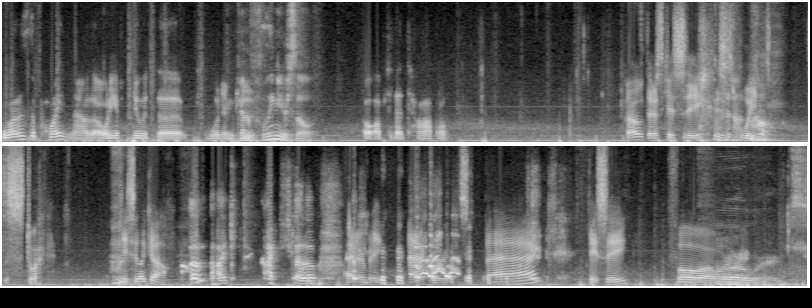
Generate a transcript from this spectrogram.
What is the point now, though? What do you have to do with the wooden Gotta fling yourself. Oh, up to the top. Of... Oh, there's KC. this is way Oh. distorted. Casey, let go. I, I shut up. Alright, everybody. Backwards. Back. KC. Forward. Forwards.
